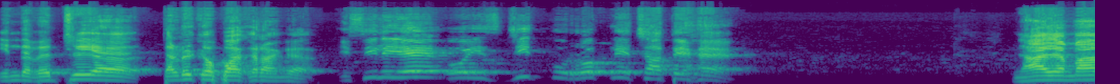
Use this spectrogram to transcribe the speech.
இந்த வெற்றியை தடுக்க பார்க்கறாங்க इसीलिए वो इस जीत को रोकने चाहते हैं நியாயமா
